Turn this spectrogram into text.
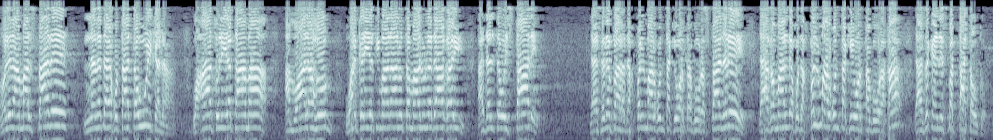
ولې دا مال ستاره نه نه دا خو تا ته وی کنه وآت الیتاما اموالهم ورکه یتیمانانو ته مالونه دا غي عدل ته وستاره دا سره پاره د خپل مال غون تکي ورته ګورستان لري دا غمال له خود خپل مال غون تکي ورته ګورقه دا ځکه نسبت تا ته وکړه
